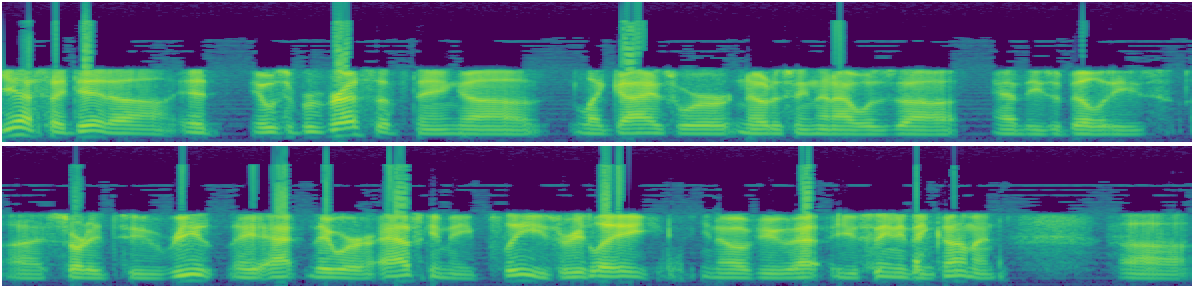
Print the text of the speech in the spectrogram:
Yes, I did. Uh, it it was a progressive thing. Uh, like guys were noticing that I was uh, had these abilities. I started to re- they they were asking me, please relay. You know, if you you see anything coming. Uh,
